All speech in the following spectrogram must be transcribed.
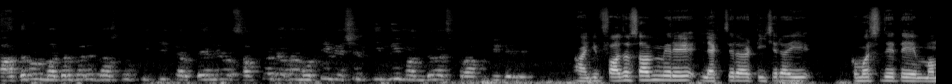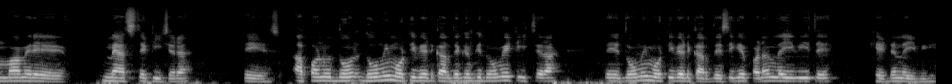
ਫਾਦਰ ਔਰ ਮਦਰ ਬਾਰੇ ਦੱਸ ਦਿਓ ਕੀ ਕੀ ਕਰਦੇ ਨੇ ਔਰ ਸਭ ਤੋਂ ਜ਼ਿਆਦਾ ਮੋਟੀਵੇਸ਼ਨ ਕਿੰਦੀ ਮੰਨਦੇ ਹੋ ਇਸ ਪ੍ਰਾਪਤੀ ਦੇ ਲਈ? ਹਾਂਜੀ ਫਾਦਰ ਸਾਹਿਬ ਮੇਰੇ ਲੈਕਚਰਰ ਟੀਚਰ ਆ ਜੀ ਕਮਰਸ ਦੇ ਤੇ ਮੰਮਾ ਮੇਰੇ ਮੈਥਸ ਦੇ ਟੀਚਰ ਆ ਤੇ ਆਪਾਂ ਨੂੰ ਦੋਵੇਂ ਮੋਟੀਵੇਟ ਕਰਦੇ ਕਿਉਂਕਿ ਦੋਵੇਂ ਟੀਚਰ ਆ। ਤੇ ਦੋਵੇਂ ਮੋਟੀਵੇਟ ਕਰਦੇ ਸੀਗੇ ਪੜ੍ਹਨ ਲਈ ਵੀ ਤੇ ਖੇਡਣ ਲਈ ਵੀ।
